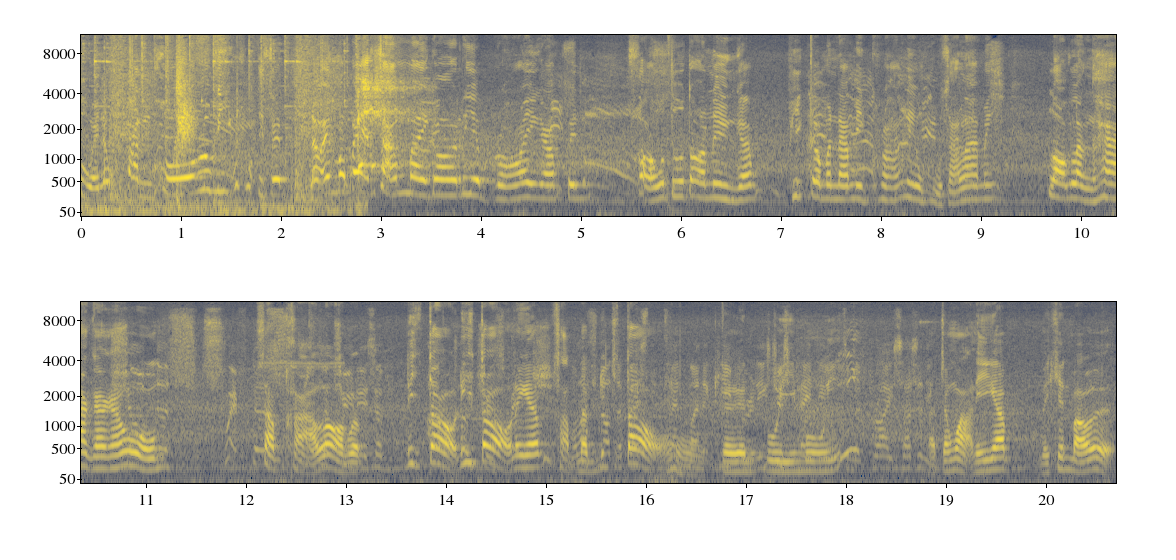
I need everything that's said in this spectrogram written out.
สวยแล้วปั่นโค้งลูกนี้โอ้โหติดเซฟแล้วเอ็มมาแบนซ้ำใหม่ก็เรียบร้อยครับ เป็นสองประตูต่อหนึ่งครับพลิกกลับมานำอีกครั้งนึงโอ้โหซาร่าไม่หลอกหลังหักอะครับผมสับขาหลอกแบบดิจิตอลดิจิตอลนะครับสับแบบดิจิตอลโอ้โหเกินปุยมุยจังหวะนี้ครับเบเคนเบลเออร์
